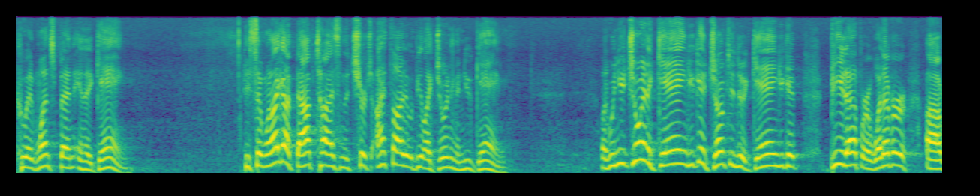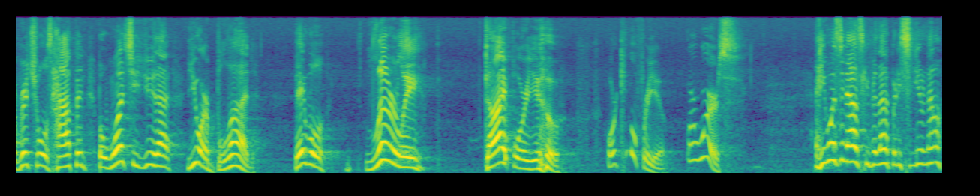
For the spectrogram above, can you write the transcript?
who had once been in a gang. He said, When I got baptized in the church, I thought it would be like joining a new gang. Like when you join a gang, you get jumped into a gang, you get beat up or whatever uh, rituals happen. But once you do that, you are blood. They will literally die for you or kill for you or worse. And he wasn't asking for that, but he said, you know, now,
